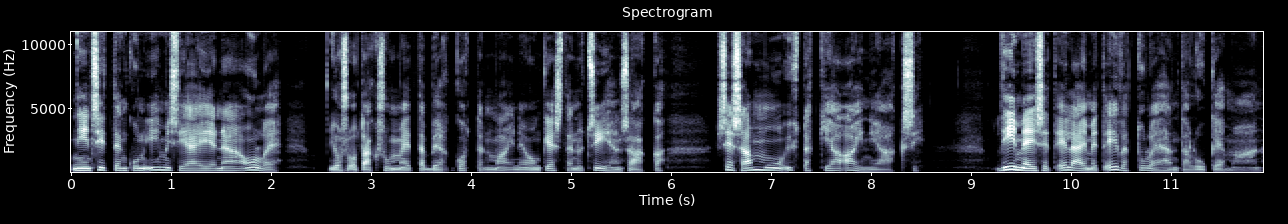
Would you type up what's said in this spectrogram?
niin sitten kun ihmisiä ei enää ole, jos otaksumme, että Bergotten maine on kestänyt siihen saakka, se sammuu yhtäkkiä ainiaaksi. Viimeiset eläimet eivät tule häntä lukemaan,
